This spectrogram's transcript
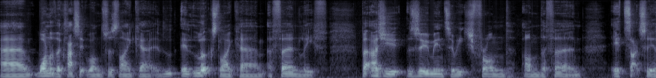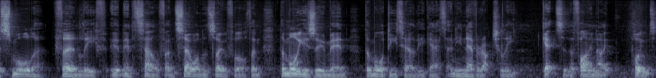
Um, one of the classic ones was like uh, it, it looks like um, a fern leaf but as you zoom into each frond on the fern, it's actually a smaller fern leaf in itself, and so on and so forth. And the more you zoom in, the more detail you get, and you never actually get to the finite point.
